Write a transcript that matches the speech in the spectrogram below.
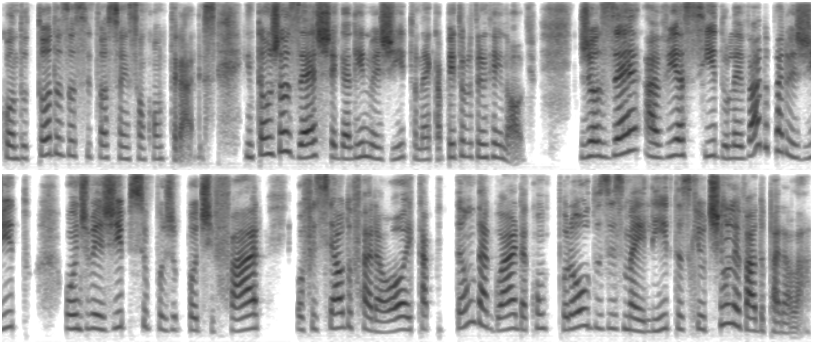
quando todas as situações são contrárias. Então José chega ali no Egito, né, capítulo 39. José havia sido levado para o Egito, onde o egípcio Potifar, oficial do faraó e capitão da guarda, comprou dos ismaelitas que o tinham levado para lá.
